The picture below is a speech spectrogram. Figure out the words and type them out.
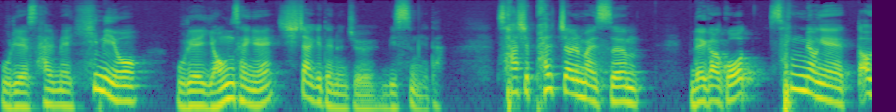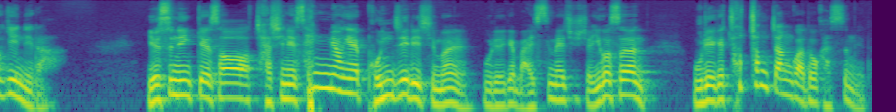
우리의 삶의 힘이요, 우리의 영생의 시작이 되는 줄 믿습니다. 48절 말씀, 내가 곧 생명의 떡이니라. 예수님께서 자신이 생명의 본질이심을 우리에게 말씀해 주시죠. 이것은 우리에게 초청장과도 같습니다.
